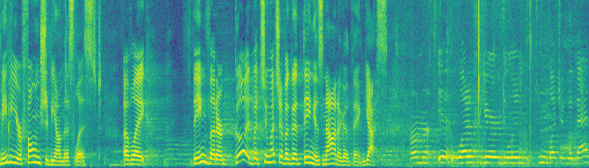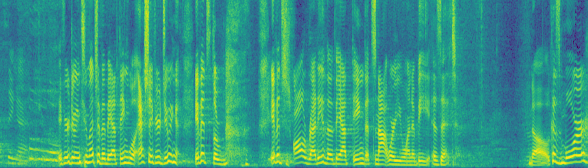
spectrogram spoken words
maybe your phone should be on this list of like things that are good, but too much of a good thing is not a good thing. Yes. Um, it, what if you're doing too much of a bad thing at If you're doing too much of a bad thing, well, actually, if you're doing, if it's the, if it's already the bad thing, that's not where you want to be, is it? No, because more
